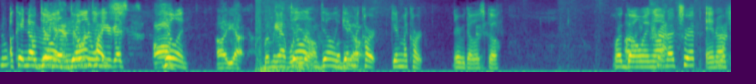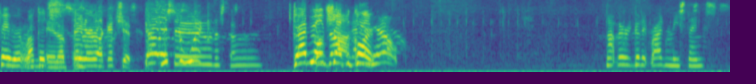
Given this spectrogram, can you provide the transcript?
Nope, Okay, no, I'm Dylan. right I'm here. Dylan coming to one of you Tice. guys. Dylan. Uh, yeah. Let me have one. Dylan. Dylan, let get in my uh, cart. Get in my cart. There we go. Let's go. We're going on a trip in our favorite Rocket favorite ship. rocket. And a favorite rocket ship. Go to the stars. Grab your own shopping cart. help. Not very good at riding these things.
